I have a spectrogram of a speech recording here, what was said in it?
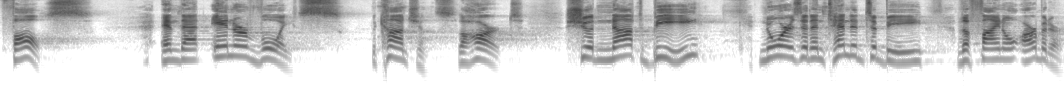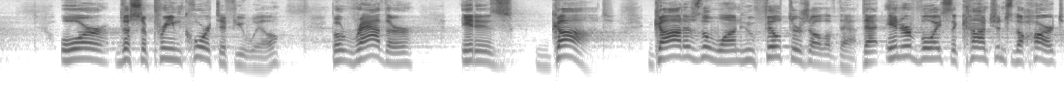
false. And that inner voice, the conscience, the heart, should not be, nor is it intended to be, the final arbiter or the Supreme Court, if you will, but rather it is God. God is the one who filters all of that. That inner voice, the conscience, the heart,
